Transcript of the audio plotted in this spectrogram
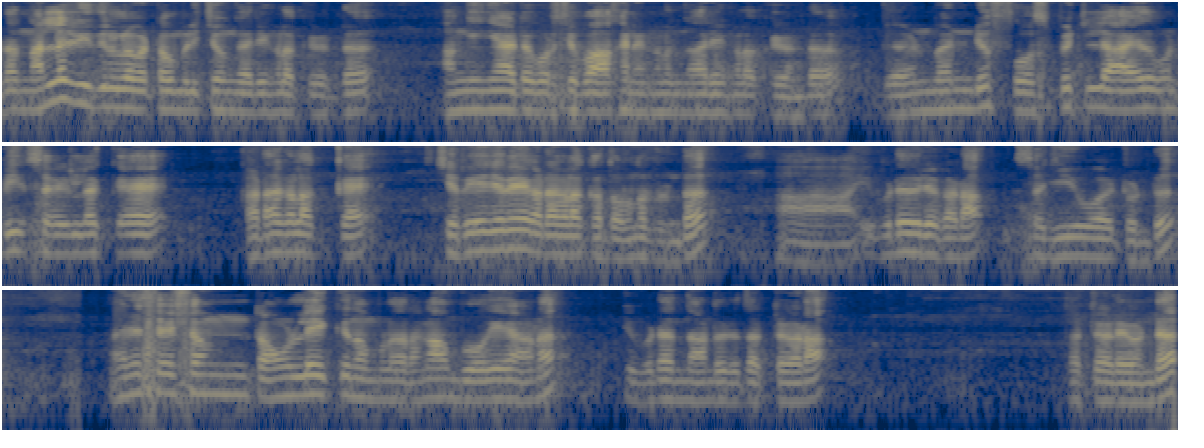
ഇവിടെ നല്ല രീതിയിലുള്ള വെട്ടവും വെളിച്ചവും കാര്യങ്ങളൊക്കെ ഉണ്ട്. അങ്ങിങ്ങായിട്ട് കുറച്ച് വാഹനങ്ങളും കാര്യങ്ങളൊക്കെ ഉണ്ട്. ഗവൺമെന്റ് ഹോസ്പിറ്റലായതുകൊണ്ട് ഈ സൈഡിലൊക്കെ കടകളൊക്കെ ചെറിയ ചെറിയ കടകളൊക്കെ തുറന്നിട്ടുണ്ട്. ഇവിടെ ഒരു കട സജീവമായിട്ടുണ്ട്. അതിനുശേഷം ടൗണിലേക്ക് നമ്മൾ ഇറങ്ങാൻ പോവുകയാണ്. ഇവിടെ എന്താണ് ഒരു തട്ടുകട തട്ടുകടയുണ്ട്.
